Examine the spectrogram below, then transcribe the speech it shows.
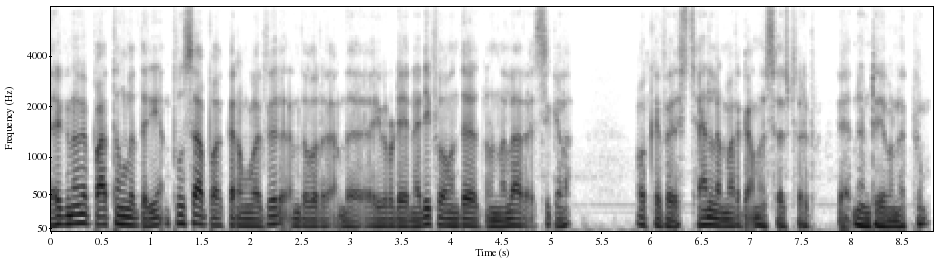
ஏற்கனவே பார்த்தவங்களுக்கு தெரியும். புதுசாக பார்க்குறவங்களுக்கு அந்த ஒரு அந்த இவருடைய நடிப்பை வந்து நல்லா ரசிக்கலாம். ஓகே ஃபேஸ் சேனலை மறக்காமல் சப்ஸ்கிரைப் பண்ணுங்கள் நன்றி வணக்கம்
